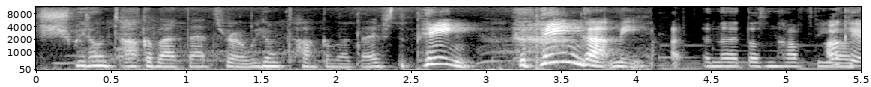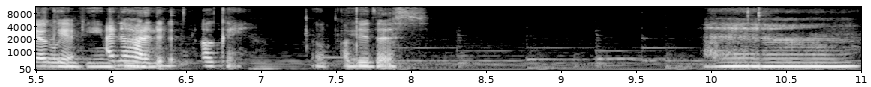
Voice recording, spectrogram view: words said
Shh, we don't talk about that throw. We don't talk about that. It's the ping. The ping got me. And then it doesn't have the uh, okay, okay. game I know how to do it. Okay. Okay. I'll do this. Um.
